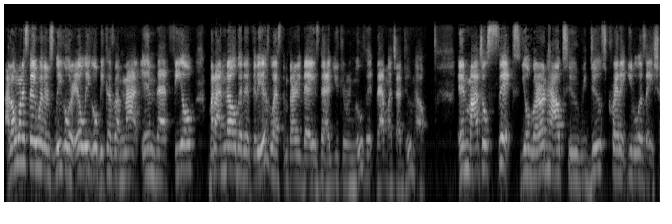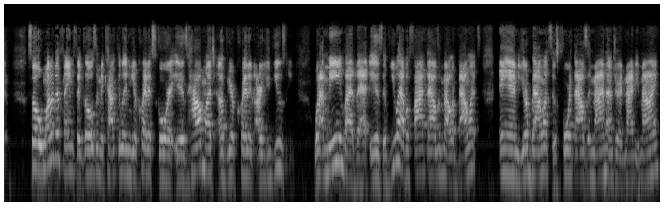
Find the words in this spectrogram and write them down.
I don't want to say whether it's legal or illegal because I'm not in that field, but I know that if it is less than 30 days that you can remove it. That much I do know. In Module 6, you'll learn how to reduce credit utilization. So one of the things that goes into calculating your credit score is how much of your credit are you using? What I mean by that is if you have a $5,000 balance and your balance is 4,999,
